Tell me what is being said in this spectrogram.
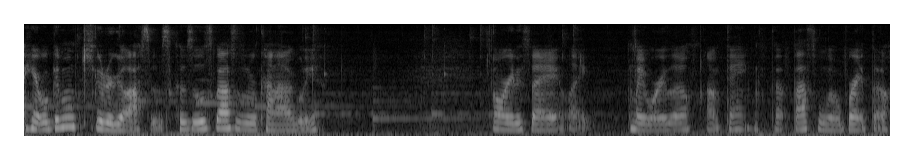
here we'll give him cuter glasses because those glasses were kind of ugly. Sorry to say, like they were though. Oh dang, that that's a little bright though.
